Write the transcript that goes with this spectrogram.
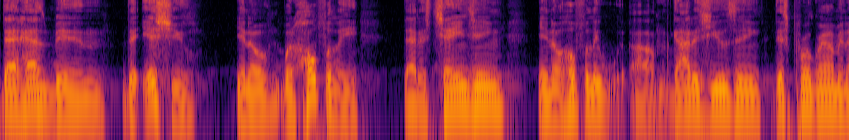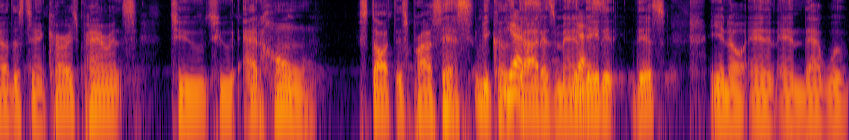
that has been the issue, you know, but hopefully that is changing. You know, hopefully um, God is using this program and others to encourage parents to to at home start this process because Yes. God has Yes. mandated this, you know, and and that will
